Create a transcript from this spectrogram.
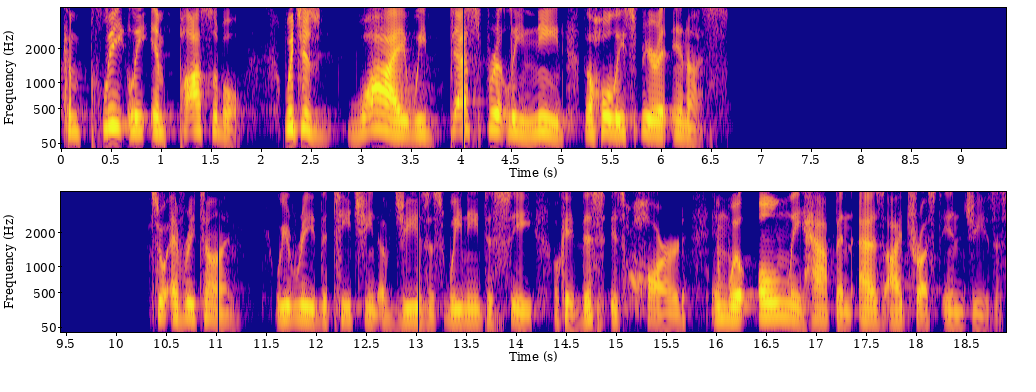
completely impossible, which is why we desperately need the Holy Spirit in us. So every time we read the teaching of Jesus, we need to see okay, this is hard and will only happen as I trust in Jesus.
